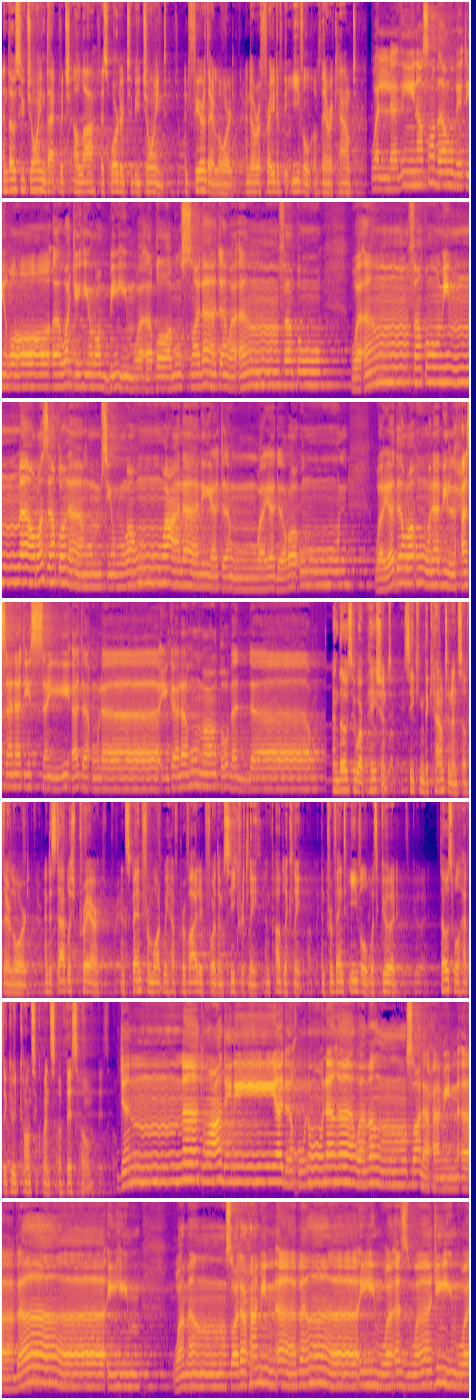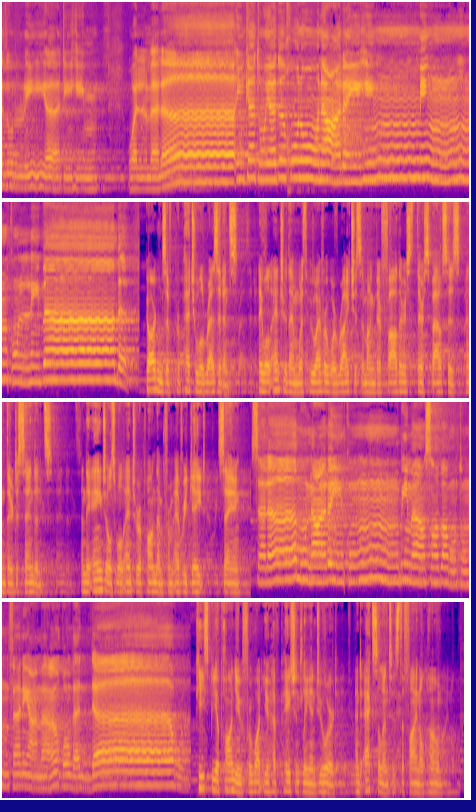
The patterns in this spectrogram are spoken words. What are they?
And those who join that which Allah has ordered to be joined and fear their Lord and are afraid of the evil of their account. والذين صبروا ابتغاء وجه ربهم وأقاموا الصلاة وأنفقوا وأنفقوا مما رزقناهم سرا وعلانية ويدرؤون ويدرؤون بالحسنة السيئة أولئك لهم عقبى الدار And those who are patient, seeking the countenance of their Lord, and establish prayer, and spend from what we have provided for them secretly and publicly, and prevent evil with good, those will have the good consequence of this home. جنات عدن يدخلونها ومن صلح من آبائهم ومن صلح من آبائهم وأزواجهم وذرياتهم والملائكة يدخلون عليهم من كل باب Gardens of perpetual residence. They will enter them with whoever were righteous among their fathers, their spouses, and their descendants. And the angels will enter upon them from every gate, saying, Peace be upon you for what you have patiently endured, and excellent is the final home.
